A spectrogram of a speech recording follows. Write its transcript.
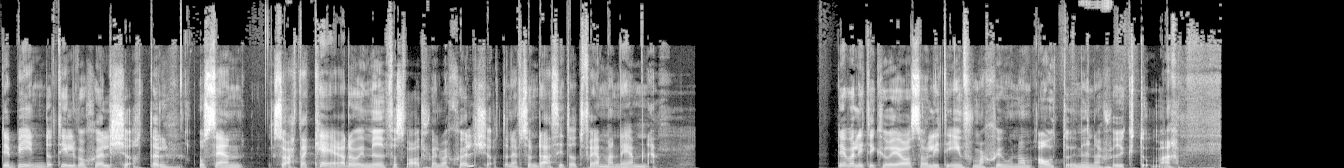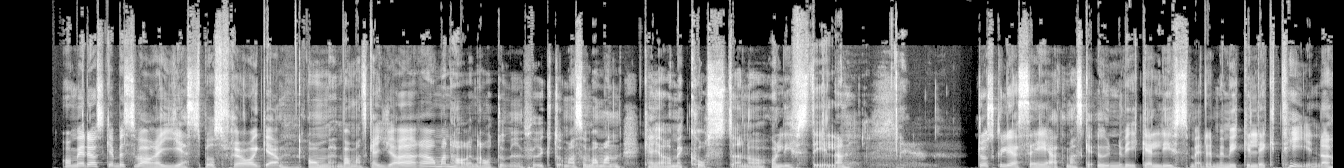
det binder till vår sköldkörtel och sen så attackerar då immunförsvaret själva sköldkörteln eftersom där sitter ett främmande ämne. Det var lite kuriosa och lite information om autoimmuna sjukdomar. Om jag då ska besvara Jespers fråga om vad man ska göra om man har en autoimmun sjukdom, alltså vad man kan göra med kosten och, och livsstilen. Då skulle jag säga att man ska undvika livsmedel med mycket lektiner,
